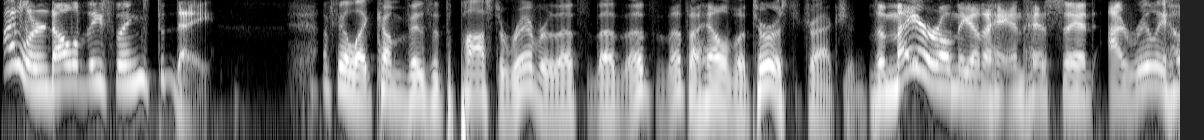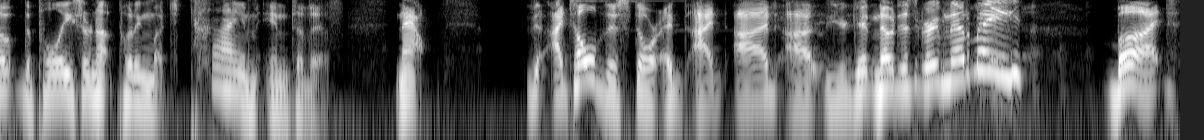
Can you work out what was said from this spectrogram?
I learned all of these things today. I feel like come visit the Pasta River. That's that, that's that's a hell of a tourist attraction. The mayor, on the other hand, has said, I really hope the police are not putting much time into this. Now, th- I told this story. I, I, I, you're getting no disagreement out of me, but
